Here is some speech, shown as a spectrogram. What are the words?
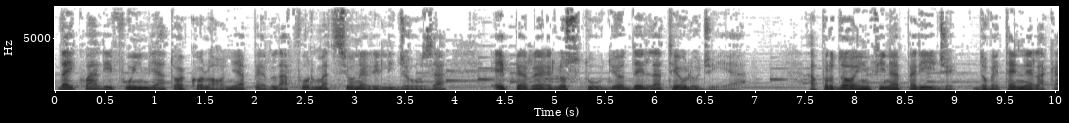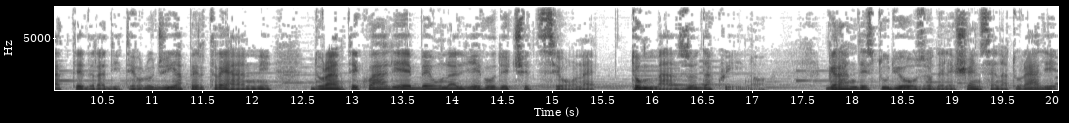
dai quali fu inviato a Colonia per la formazione religiosa e per lo studio della teologia. Approdò infine a Parigi, dove tenne la cattedra di teologia per tre anni, durante i quali ebbe un allievo d'eccezione, Tommaso d'Aquino. Grande studioso delle scienze naturali,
